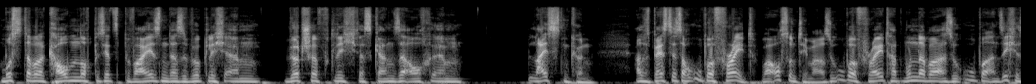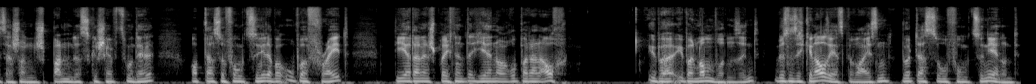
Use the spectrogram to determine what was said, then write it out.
mussten aber kaum noch bis jetzt beweisen, dass sie wirklich ähm, wirtschaftlich das Ganze auch ähm, leisten können. Also das Beste ist auch Uber Freight, war auch so ein Thema. Also Uber Freight hat wunderbar, also Uber an sich ist ja schon ein spannendes Geschäftsmodell, ob das so funktioniert, aber Uber Freight, die ja dann entsprechend hier in Europa dann auch über, übernommen worden sind, müssen sich genauso jetzt beweisen, wird das so funktionieren. Und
